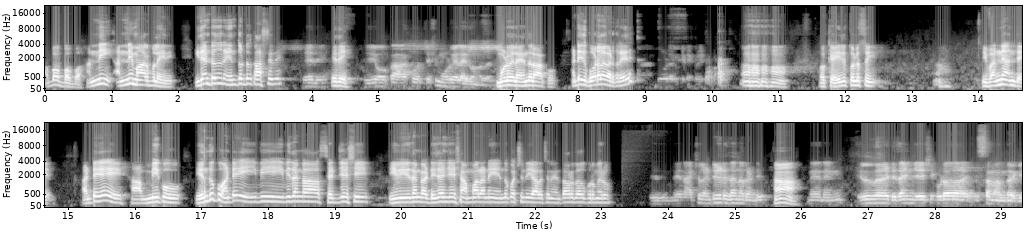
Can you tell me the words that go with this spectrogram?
అబ్బా అబ్బా అబ్బా అన్ని అన్ని మార్బులే ఇది. ఇది అంటుంది ఎంత ఉంటుంది కాస్ట్ ఇది? ఇది. ఇది ఒక ఆకు వచ్చేసి మూడు వేల ఐదు వందలు. మూడు వేల ఎందులో ఆకు. అంటే ఇది గోడలో పెడతారా ఇది. ఓకే ఇది తులసి. ఇవన్నీ అంతే. అంటే మీకు ఎందుకు? అంటే ఇవి ఈ విధంగా సెట్ చేసి ఇవి ఈ విధంగా డిజైన్ చేసి అమ్మాలని ఎందుకు వచ్చింది ఈ ఆలోచన? ఎంతవరకు చదువుకురు మీరు? నేను యాక్చువల్ ఇంటీరియర్ డిజైనర్ అండి. నేను ఇల్లు డిజైన్ చేసి కూడా ఇస్తాను అందరికి.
